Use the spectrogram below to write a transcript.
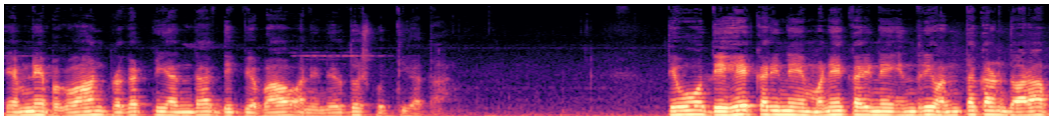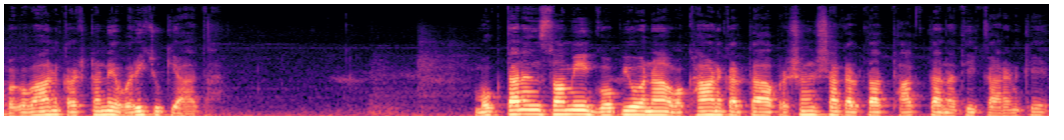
એમને ભગવાન પ્રગટની અંદર દિવ્ય ભાવ અને નિર્દોષ બુદ્ધિ હતા. તેઓ દેહે કરીને, મને કરીને ઇન્દ્રિયો અંતકરણ દ્વારા ભગવાન કૃષ્ણને વરી ચૂક્યા હતા. મુક્તાનંદ સ્વામી ગોપીઓના વખાણ કરતા, પ્રશંસા કરતા થાકતા નથી કારણ કે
